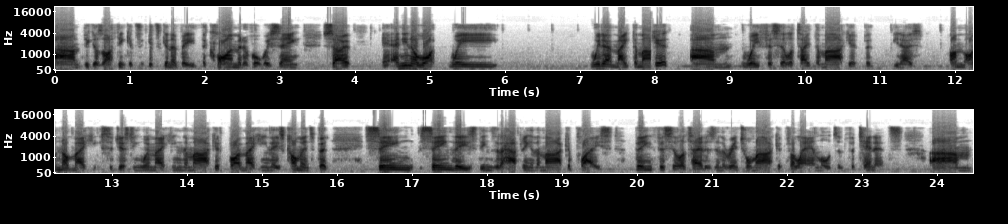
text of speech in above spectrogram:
um, because I think it's it's going to be the climate of what we're seeing. So, and you know what we we don't make the market, um, we facilitate the market, but you know I'm, I'm not making suggesting we're making the market by making these comments, but seeing seeing these things that are happening in the marketplace, being facilitators in the rental market for landlords and for tenants, um,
